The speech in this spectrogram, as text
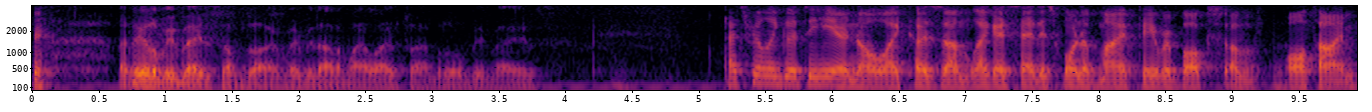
I think it'll be made sometime. Maybe not in my lifetime, but it'll be made. That's really good to hear. No, like, cause um, like I said, it's one of my favorite books of all time.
